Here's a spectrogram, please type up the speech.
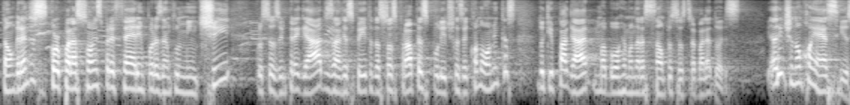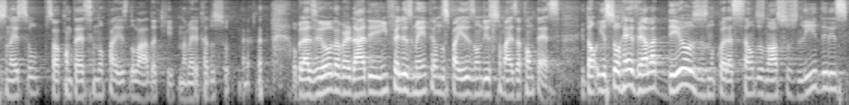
Então, grandes corporações preferem, por exemplo, mentir para os seus empregados a respeito das suas próprias políticas econômicas do que pagar uma boa remuneração para os seus trabalhadores. E a gente não conhece isso, né? isso só acontece no país do lado aqui, na América do Sul. Né? O Brasil, na verdade, infelizmente, é um dos países onde isso mais acontece. Então, isso revela deuses no coração dos nossos líderes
